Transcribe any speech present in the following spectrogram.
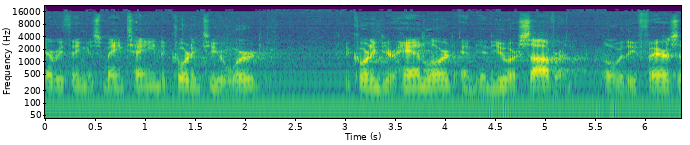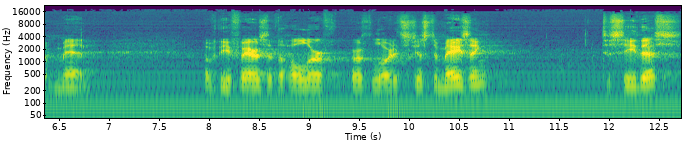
everything is maintained according to your word, according to your hand, Lord, and, and you are sovereign over the affairs of men, over the affairs of the whole earth, earth, Lord. It's just amazing to see this.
